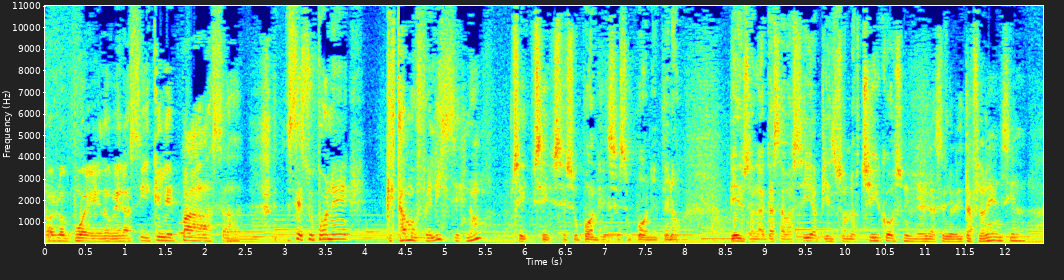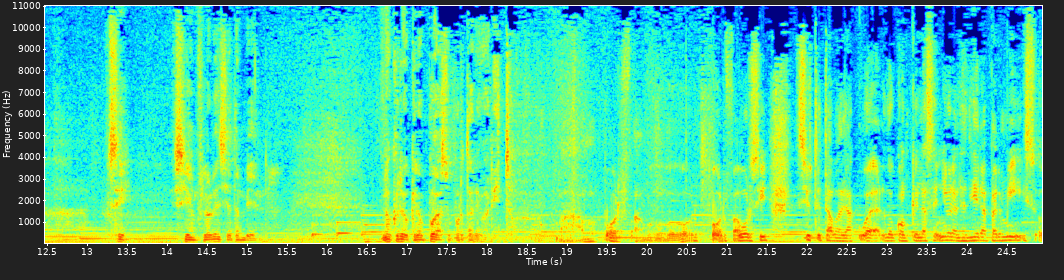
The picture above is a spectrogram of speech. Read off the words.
No lo puedo ver así. ¿Qué le pasa? Se supone que estamos felices, ¿no? Sí, sí, se supone, se supone, pero pienso en la casa vacía, pienso en los chicos. Y en la señorita Florencia. Sí, sí, en Florencia también. No creo que lo pueda soportar Evaristo. Vamos, por favor, por favor, si, si usted estaba de acuerdo con que la señora les diera permiso.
